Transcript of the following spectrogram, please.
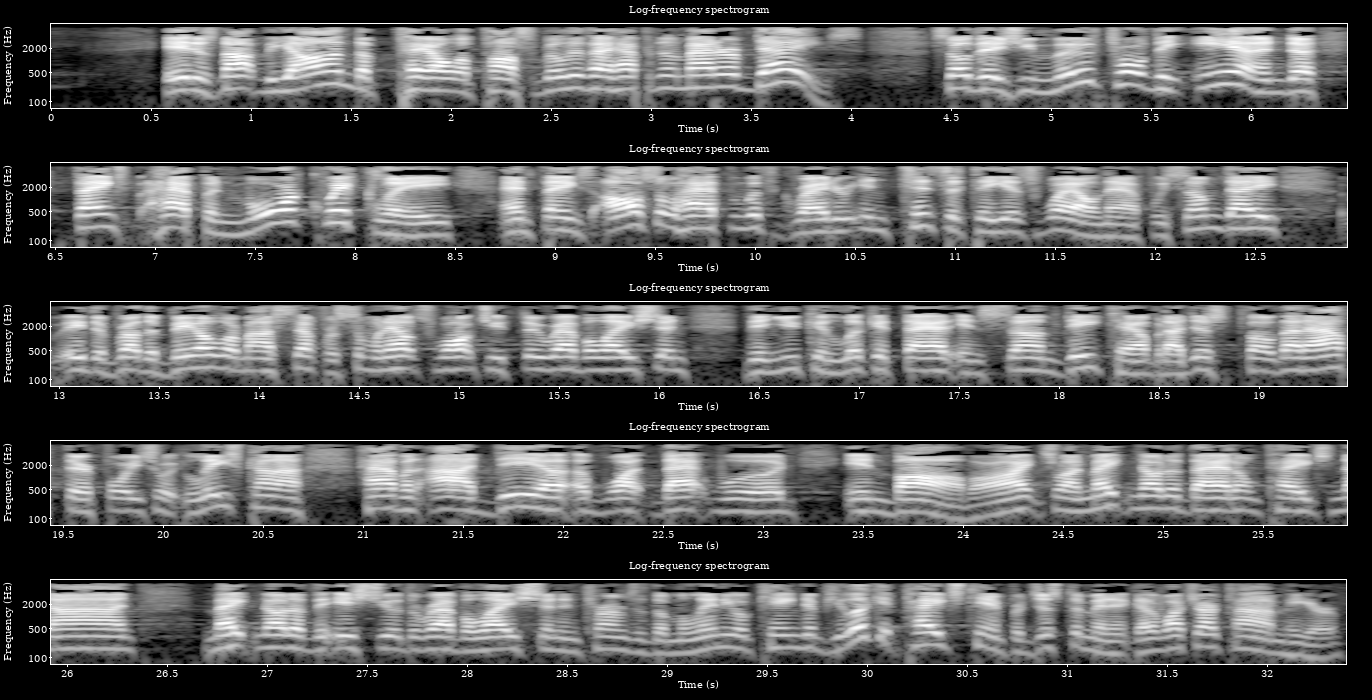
It is not beyond the pale of possibility that they happen in a matter of days. So that as you move toward the end, uh, things happen more quickly and things also happen with greater intensity as well. Now, if we someday, either Brother Bill or myself or someone else walks you through Revelation, then you can look at that in some detail, but I just throw that out there for you so at least kind of have an idea of what that would involve. Alright? So I make note of that on page 9 make note of the issue of the revelation in terms of the millennial kingdom. If you look at page 10 for just a minute, got to watch our time here.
